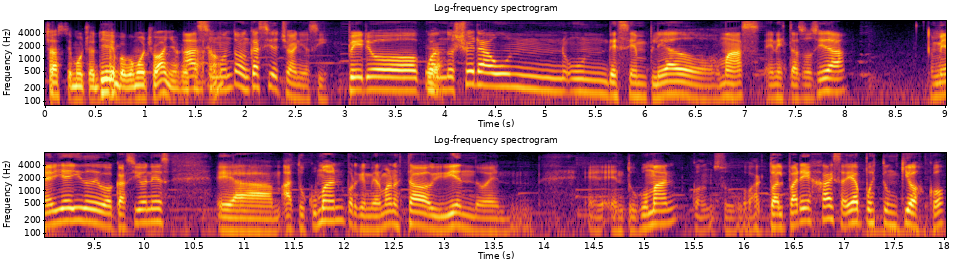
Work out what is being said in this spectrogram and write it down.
Ya hace mucho tiempo, como 8 años. que Hace estás, un ¿no? montón, casi ocho años, sí. Pero cuando yo era un, un desempleado más en esta sociedad, me había ido de vacaciones eh, a, a Tucumán, porque mi hermano estaba viviendo en, en- en Tucumán con su actual pareja y se había puesto un kiosco.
